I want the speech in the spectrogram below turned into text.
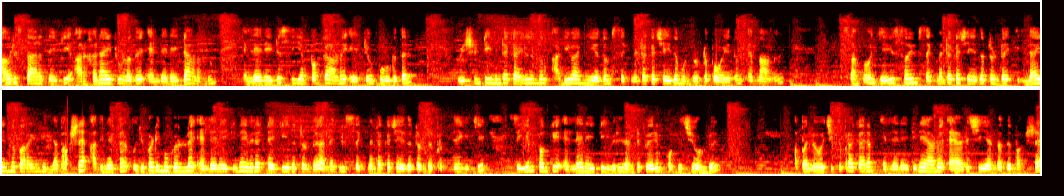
ആ ഒരു സ്ഥാനത്തേക്ക് അർഹനായിട്ടുള്ളത് എൽ എ നൈറ്റ് ആണെന്നും എൽ എൻ ഐറ്റ് സി എം പങ്കാണ് ഏറ്റവും കൂടുതൽ വിഷൻ ടീമിന്റെ കയ്യിൽ നിന്നും അടി വാങ്ങിയതും സെഗ്മെന്റ് ഒക്കെ ചെയ്ത് മുന്നോട്ട് പോയതും എന്നാണ് സംഭവം. ജെയ്സോയും സെഗ്മെന്റ് ഒക്കെ ചെയ്തിട്ടുണ്ട്. ഇല്ല എന്ന് പറയുന്നില്ല. പക്ഷെ അതിനേക്കാൾ ഒരുപടി മുകളിൽ എൽ എ നൈറ്റിനെ ഇവർ അറ്റാക്ക് ചെയ്തിട്ടുണ്ട്. അല്ലെങ്കിൽ സെഗ്മെന്റ് ഒക്കെ ചെയ്തിട്ടുണ്ട്. പ്രത്യേകിച്ച് C M Punk L A Knight ഇവർ രണ്ടുപേരും ഒന്നിച്ചുകൊണ്ട്. അപ്പോൾ ലോജിക്ക് പ്രകാരം എല്ലനൈറ്റിനെയാണ് ആഡ് ചെയ്യേണ്ടത്. പക്ഷെ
